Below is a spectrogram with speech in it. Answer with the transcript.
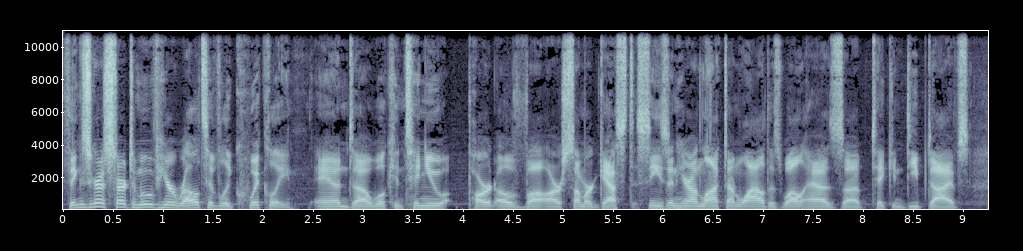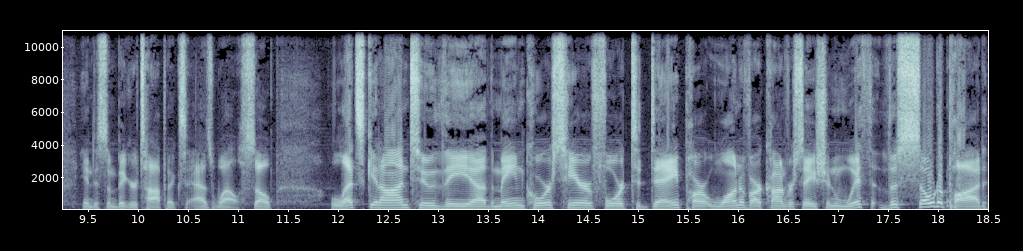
things are going to start to move here relatively quickly, and uh, we'll continue part of uh, our summer guest season here on Locked On Wild, as well as uh, taking deep dives into some bigger topics as well. So. Let's get on to the uh, the main course here for today. Part one of our conversation with the Soda Pod,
